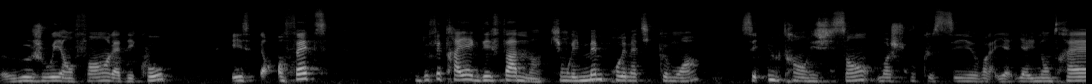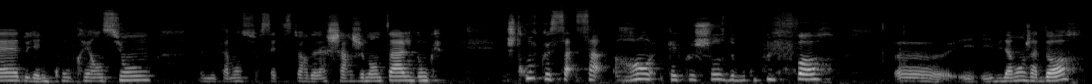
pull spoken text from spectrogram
le jouet enfant, la déco. Et en fait, de fait travailler avec des femmes qui ont les mêmes problématiques que moi, c'est ultra enrichissant. Moi, je trouve que c'est voilà, il y, a une entraide, il y a une compréhension, notamment sur cette histoire de la charge mentale. Donc, je trouve que ça, ça rend quelque chose de beaucoup plus fort. Euh, et, évidemment, j'adore.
